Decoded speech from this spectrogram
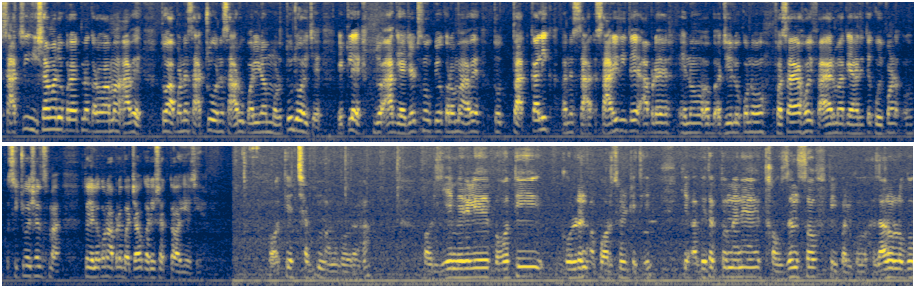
સાચી દિશામાં જો પ્રયત્ન કરવામાં આવે તો આપણને સાચું અને સારું પરિણામ મળતું જ હોય છે એટલે જો આ ગેજેટ્સનો ઉપયોગ કરવામાં આવે તો તાત્કાલિક અને સા- સારી રીતે આપણે એનો અ, જે લોકોનો ફસાયા હોય ફાયરમાં કે આ રીતે કોઈ પણ સિચ્યુએશન્સમાં તો એ લોકોનો આપણે બચાવ કરી શકતા હોઈએ છીએ बहुत ही अच्छा अनुभव रहा और ये मेरे लिए बहुत ही गोल्डन अपॉर्चुनिटी थी कि अभी तक तो मैंने थाउजेंड्स ऑफ़ पीपल को, हज़ारों लोगों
